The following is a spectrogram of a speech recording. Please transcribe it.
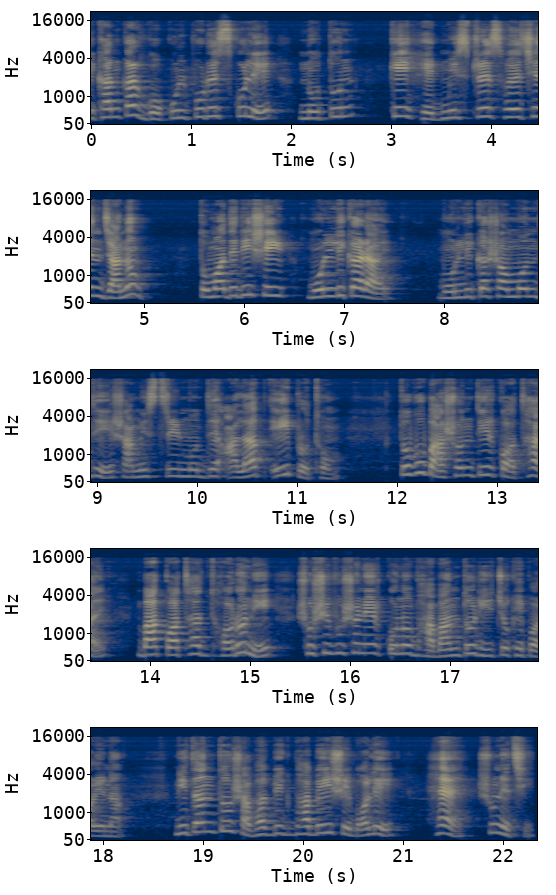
এখানকার গোকুলপুরের স্কুলে নতুন কে হেডমিস্ট্রেস হয়েছেন জানো? তোমাদেরই সেই মল্লিকা রায়। মল্লিকা সম্বন্ধে স্বামী স্ত্রীর মধ্যে আলাপ এই প্রথম। তবু বাসন্তীর কথায় বা কথার ধরনে শশীভূষণের কোনো ভাবান্তরই চোখে পড়ে না। নিতান্ত স্বাভাবিকভাবেই সে বলে হ্যাঁ শুনেছি।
